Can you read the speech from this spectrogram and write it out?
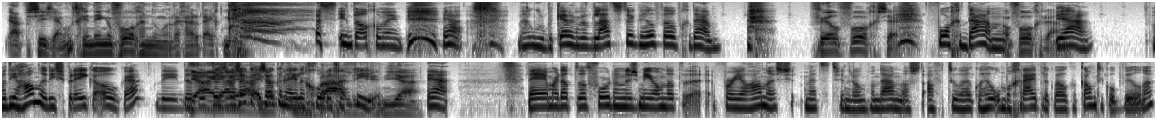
ja, precies. Jij moet geen dingen voor gaan doen, want dan gaat het echt mis. In het algemeen. Ja. Nou, ik moet bekennen dat ik het laatste stuk heel veel heb gedaan. Veel voorgezegd. Voor gedaan. Of voorgedaan. Ja. Want die handen die spreken ook, hè? Die, dat, Ja, dat is, ja, was ja, ook, is ook een hele choreografie. Ja, Ja. Nee, maar dat, dat voordoen is meer omdat eh, voor Johannes met het syndroom van Down was het af en toe heel, heel onbegrijpelijk welke kant ik op wilde.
